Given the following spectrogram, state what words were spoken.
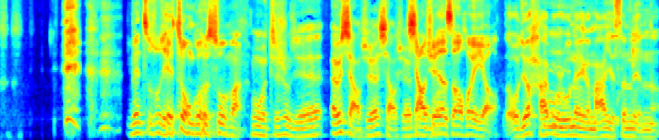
你们植树节种过树吗？我植树节，哎，我小学小学小学的时候会有，我觉得还不如那个蚂蚁森林呢。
